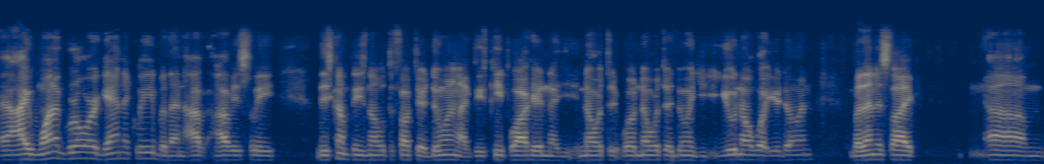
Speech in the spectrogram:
I want to grow organically, but then obviously these companies know what the fuck they're doing. Like these people out here know what they will know what they're doing. You, you know what you're doing, but then it's like, um,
